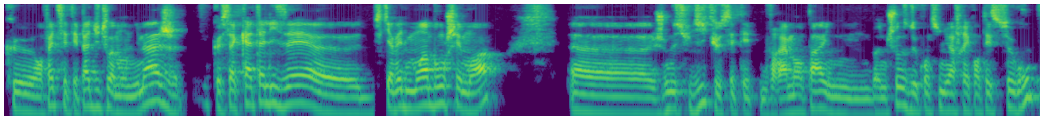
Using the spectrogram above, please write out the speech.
que en fait c'était pas du tout à mon image, que ça catalysait euh, ce qu'il y avait de moins bon chez moi. Euh, je me suis dit que c'était vraiment pas une bonne chose de continuer à fréquenter ce groupe,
